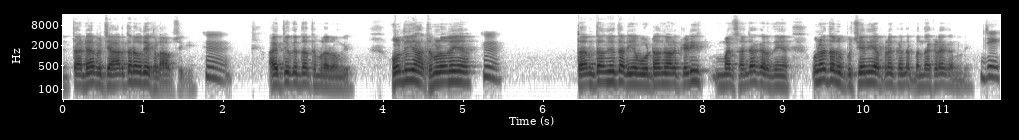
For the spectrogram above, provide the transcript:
ਤੁਹਾਡਾ ਵਿਚਾਰਧਾਰਾ ਉਹਦੇ ਖਿਲਾਫ ਸੀਗੀ। ਹੂੰ। ਅੱਜ ਤੋਂ ਕਿੱਦਾਂ ਹੱਥ ਮਿਲਾਉਂਗੇ ਹੁਣ ਤੁਸੀਂ ਹੱਥ ਮਿਲਾਉਂਦੇ ਆ। ਹੂੰ। ਤਰਨ ਤਾਰਨ ਦੇ ਤੁਹਾਡੀਆਂ ਵੋਟਾਂ ਨਾਲ ਕਿਹੜੀ ਮਤ ਸਾਂਝਾ ਕਰਦੇ ਆ? ਉਹਨਾਂ ਨੇ ਤੁਹਾਨੂੰ ਪੁੱਛਿਆ ਨਹੀਂ ਆਪਣਾ ਕਹਿੰਦਾ ਬੰਦਾ ਖੜਾ ਕਰਨ ਲਈ? ਜੀ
